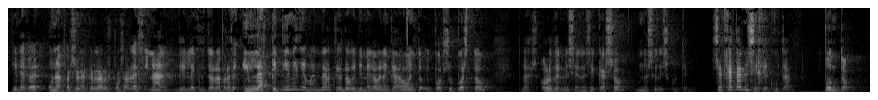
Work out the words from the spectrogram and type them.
tiene que haber una persona que es la responsable final del éxito de la operación y la que tiene que mandar qué es lo que tiene que haber en cada momento. Y por supuesto, las órdenes en ese caso no se discuten. Se acatan y se ejecutan. Punto.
